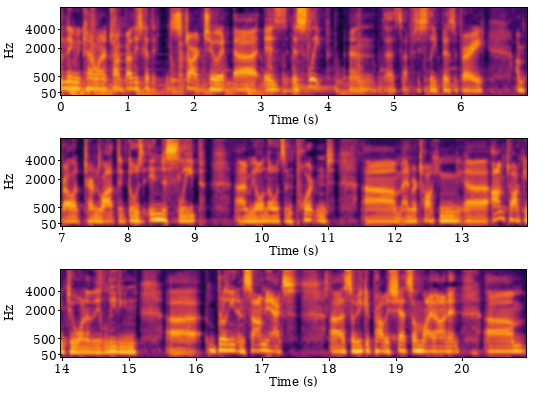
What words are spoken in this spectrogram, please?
One thing we kind of want to talk about, at least get the start to it, uh, is is sleep, and that's obviously sleep is a very umbrella term. A lot that goes into sleep, and we all know it's important. Um, and we're talking. Uh, I'm talking to one of the leading uh, brilliant insomniacs, uh, so he could probably shed some light on it. Um,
